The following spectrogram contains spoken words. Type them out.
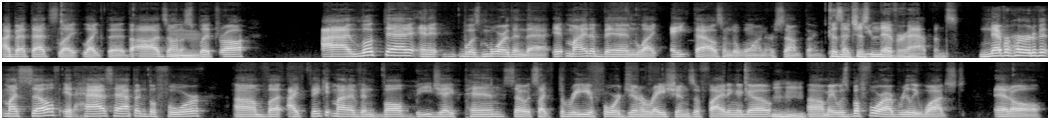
I bet that's like like the the odds on a Hmm. split draw. I looked at it and it was more than that. It might have been like eight thousand to one or something. because Like, it just you could- never happens. Never heard of it myself. It has happened before, um, but I think it might have involved BJ Penn. So it's like three or four generations of fighting ago. Mhm. Um, it was before I really watched at all.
